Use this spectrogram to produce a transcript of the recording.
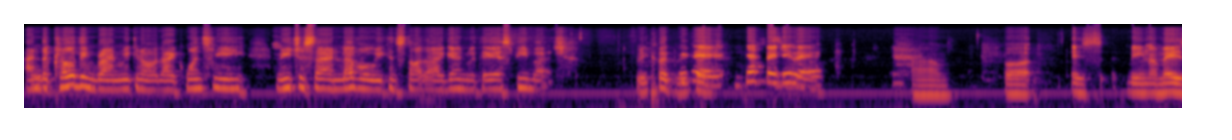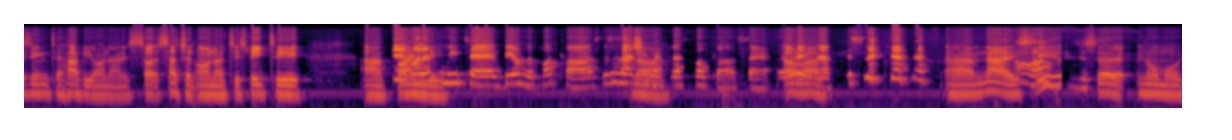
And the clothing brand, we can you know, like once we reach a certain level, we can start that again with the ASP match. We could. We do could. It. Definitely do it. Um, but it's been amazing to have you on, and it's, so, it's such an honor to speak to you. Uh, it's an honor for me to be on the podcast. This is actually no. my first podcast, so I'm oh, a bit wow. nervous. um, no, it's, oh, wow. it was just a normal,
